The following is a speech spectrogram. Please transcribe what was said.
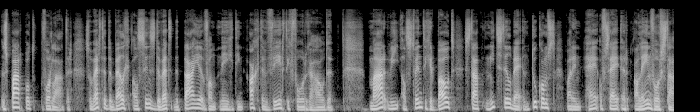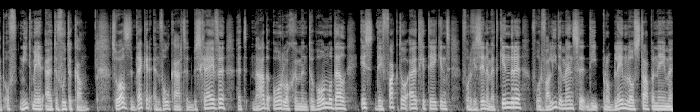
Een spaarpot voor later. Zo werd het de Belg al sinds de wet de taaie van 1948 voorgehouden. Maar wie als twintiger bouwt, staat niet stil bij een toekomst waarin hij of zij er alleen voor staat of niet meer uit de voeten kan. Zoals de Dekker en Volkaart het beschrijven, het na de oorlog gemunte woonmodel is de facto uitgetekend voor gezinnen met kinderen, voor valide mensen die probleemloos trappen nemen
